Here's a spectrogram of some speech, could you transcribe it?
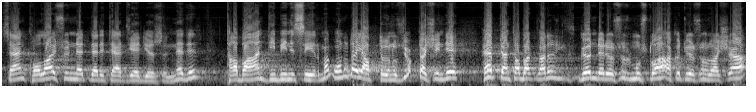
Sen kolay sünnetleri tercih ediyorsun. Nedir? Tabağın dibini sıyırmak. Onu da yaptığınız yok da şimdi hepten tabakları gönderiyorsunuz, musluğa akıtıyorsunuz aşağı.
